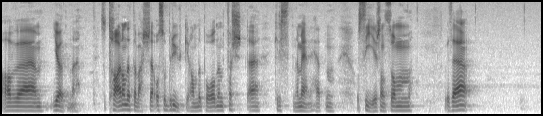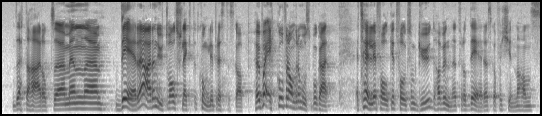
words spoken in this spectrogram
av uh, jødene. Så tar han dette verset og så bruker han det på den første kristne menigheten. Og sier sånn som Skal vi se Dette her at eh, Men uh, dere er en utvalgt slekt, et kongelig presteskap. Hør på ekko fra 2. Mosebok her. Et hellig folk, et folk som Gud har vunnet for at dere skal forkynne hans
